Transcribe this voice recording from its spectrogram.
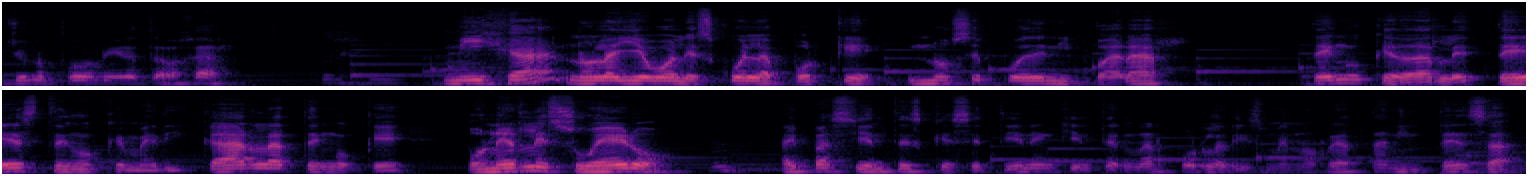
yo no puedo ir a trabajar. Mi hija no la llevo a la escuela porque no se puede ni parar. Tengo que darle test, tengo que medicarla, tengo que ponerle suero. Hay pacientes que se tienen que internar por la dismenorrea tan intensa.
